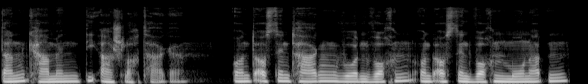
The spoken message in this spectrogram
dann kamen die Arschlochtage. Und aus den Tagen wurden Wochen und aus den Wochen Monaten.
